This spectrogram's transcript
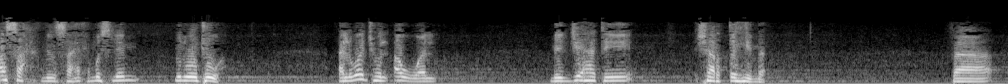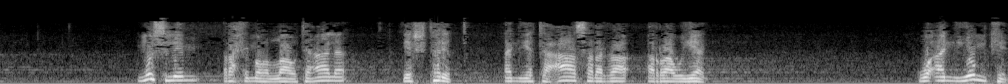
أصح من صحيح مسلم من وجوه. الوجه الأول من جهة شرطهما. فمسلم رحمه الله تعالى يشترط أن يتعاصر الراويان. وأن يمكن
